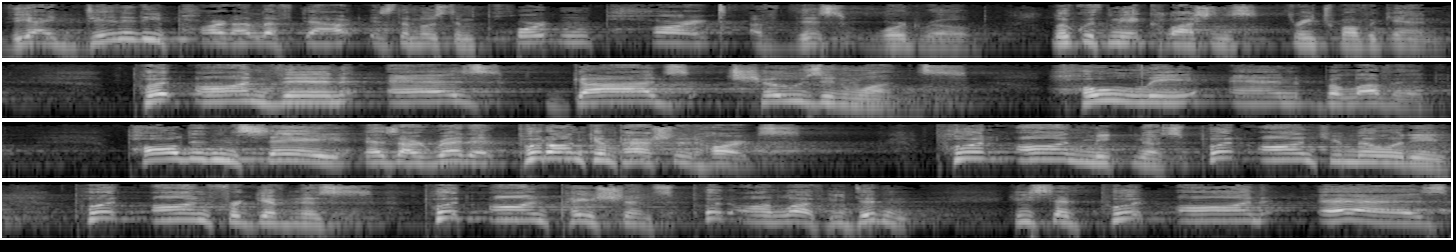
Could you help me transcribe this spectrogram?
The identity part I left out is the most important part of this wardrobe. Look with me at Colossians 3:12 again. Put on then as God's chosen ones, holy and beloved Paul didn't say, as I read it, put on compassionate hearts. Put on meekness, put on humility, put on forgiveness, put on patience, put on love. He didn't. He said, put on as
